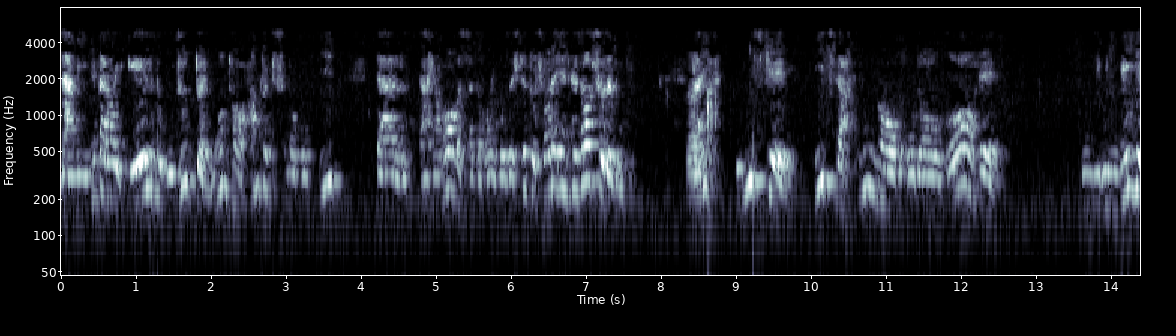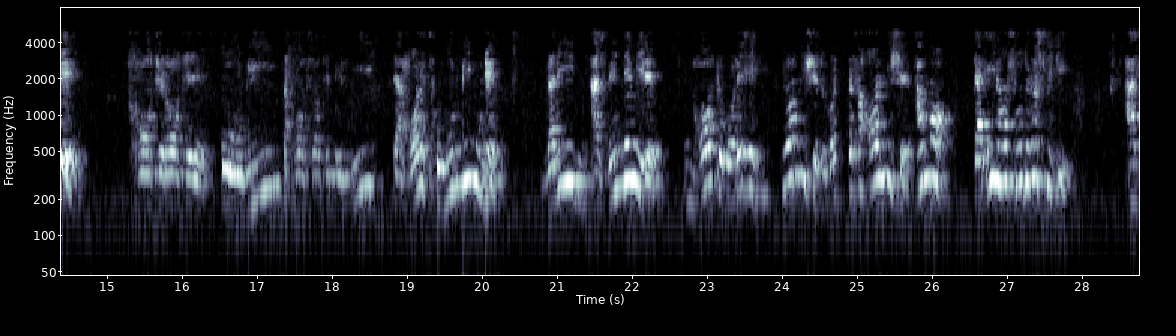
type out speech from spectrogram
زمینه برای علم وجود داره. منتها همطور که شما گفتید در دهه ها و صده های گذشته دچار انحطاط شده بودیم. بله. ولی نیست که هیچ وقت اون ناخودآگاه نیمینه خاطرات قومی و خاطرات ملی در حال کنون میمونه. ولی از بین نمیره. اونها دوباره احیا میشه دوباره فعال میشه. اما در این حال شما درست میگی. از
